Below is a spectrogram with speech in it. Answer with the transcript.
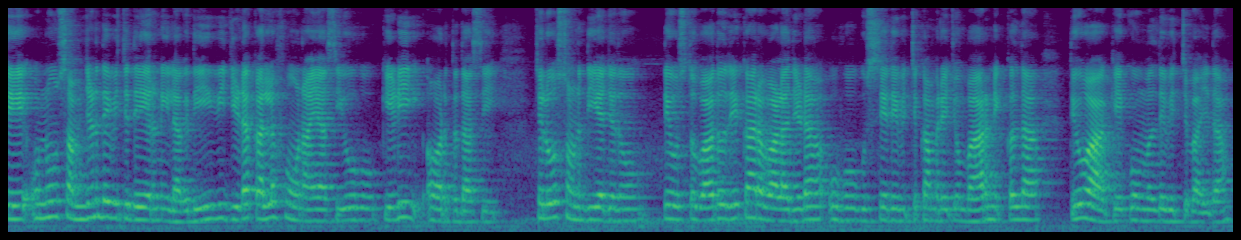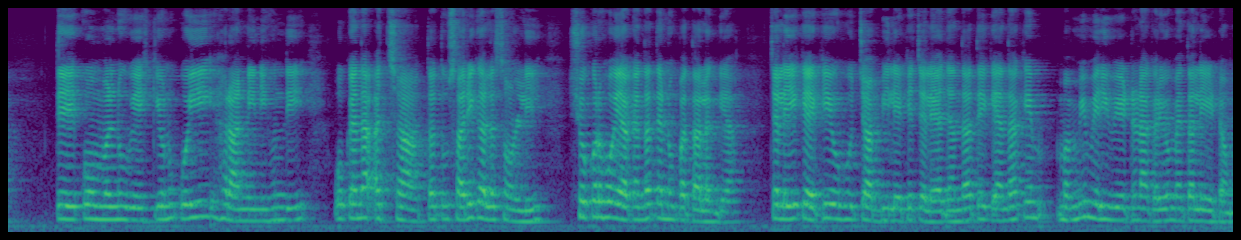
ਤੇ ਉਹਨੂੰ ਸਮਝਣ ਦੇ ਵਿੱਚ ਦੇਰ ਨਹੀਂ ਲੱਗਦੀ ਵੀ ਜਿਹੜਾ ਕੱਲ ਫੋਨ ਆਇਆ ਸੀ, ਉਹ ਕਿਹੜੀ ਔਰਤ ਦਾ ਸੀ। ਚਲੋ, ਉਹ ਸੁਣਦੀ ਆ ਜਦੋਂ, ਤੇ ਉਸ ਤੋਂ ਬਾਅਦ ਉਹਦੇ ਘਰ ਵਾਲਾ ਜਿਹੜਾ, ਉਹ ਗੁੱਸੇ ਦੇ ਵਿੱਚ ਕਮਰੇ ਚੋਂ ਬਾਹਰ ਨਿਕਲਦਾ, ਤੇ ਉਹ ਆ ਕੇ ਕੋਮਲ ਦੇ ਵਿੱਚ ਵੱਜਦਾ। ਤੇ ਕੋਮਲ ਨੂੰ ਵੇਖ ਕੇ ਉਹਨੂੰ ਕੋਈ ਹੈਰਾਨੀ ਨਹੀਂ ਹੁੰਦੀ। ਉਹ ਕਹਿੰਦਾ, ਅੱਛਾ, ਤਾਂ ਤੂੰ ਸਾਰੀ ਗੱਲ ਸੁਣ ਲਈ। ਸ਼ੁਕਰ ਹੋਇਆ, ਕਹਿੰਦਾ, ਤੈਨੂੰ ਪਤਾ ਲੱਗਿਆ। ਚਲ ਇਹ ਕਹਿ ਕੇ ਉਹ ਚਾਬੀ ਲੈ ਕੇ ਚਲਿਆ ਜਾਂਦਾ ਤੇ ਕਹਿੰਦਾ ਕਿ, ਮੰਮੀ, ਮੇਰੀ ਵੇਟ ਨਾ ਕਰਿਓ, ਮੈਂ ਤਾਂ ਲੇਟ ਆਉਂ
